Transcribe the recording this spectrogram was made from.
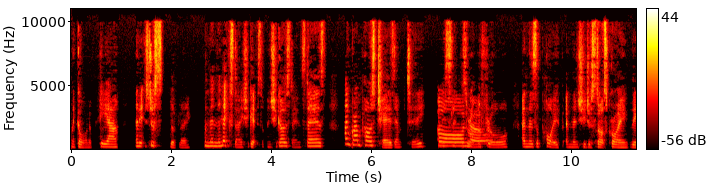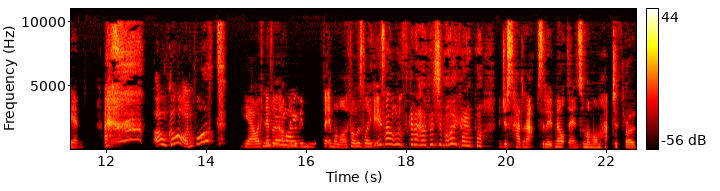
they go on a pier and it's just lovely and then the next day she gets up and she goes downstairs and grandpa's chair's empty and his Oh, slippers are on the floor and there's a pipe and then she just starts crying at the end Oh God, what? Yeah, I've never, I've never been more upset in my life. I was like, "Is that what's going to happen to my grandpa?" And just had an absolute meltdown. So my mom had to throw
